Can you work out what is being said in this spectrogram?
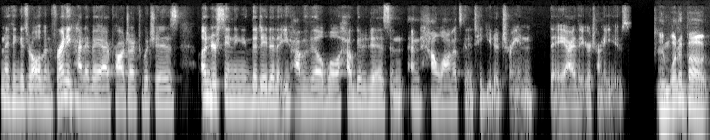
And I think it's relevant for any kind of AI project, which is understanding the data that you have available, how good it is, and, and how long it's going to take you to train the AI that you're trying to use. And what about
